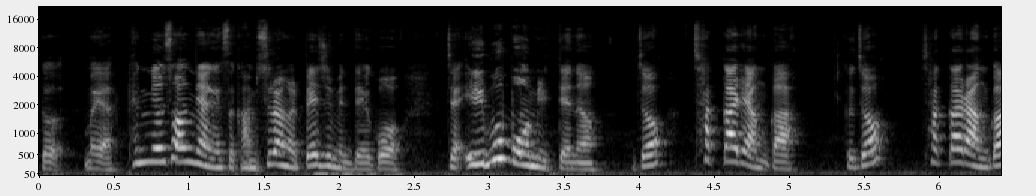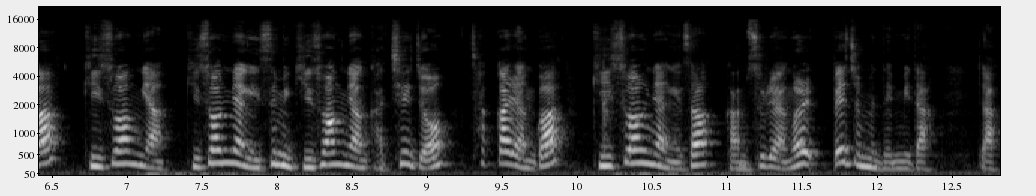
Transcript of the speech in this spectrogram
그, 뭐야, 평년 수확량에서 감수량을 빼주면 되고, 자, 일부 보험일 때는, 그죠? 착가량과, 그죠? 착가량과 기수확량, 기수확량 있으면 기수확량 같이 해줘. 착가량과 기수확량에서 감수량을 빼주면 됩니다. 자,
